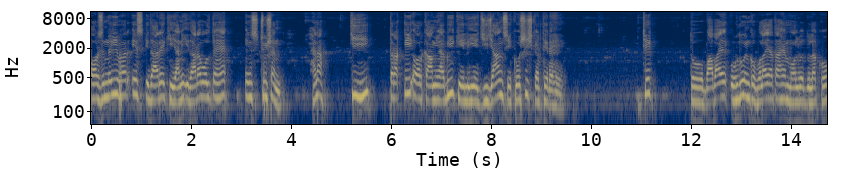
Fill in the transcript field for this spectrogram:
और ज़िंदगी भर इस इदारे की, यानी इदारा बोलते हैं इंस्टीट्यूशन है ना? की तरक्की और कामयाबी के लिए जी जान से कोशिश करते रहे। ठीक तो बाबा उर्दू इनको बोला जाता है, मौलवी अब्दुल्ला को,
